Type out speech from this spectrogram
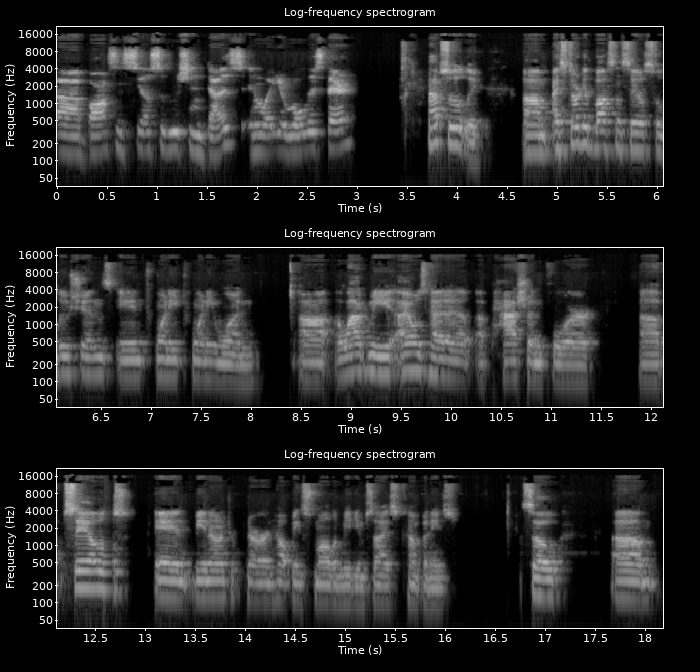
uh, Boston Sales Solution does and what your role is there? Absolutely. Um, I started Boston Sales Solutions in 2021. Uh, allowed me, I always had a, a passion for uh, sales and being an entrepreneur and helping small and medium sized companies. So, um,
